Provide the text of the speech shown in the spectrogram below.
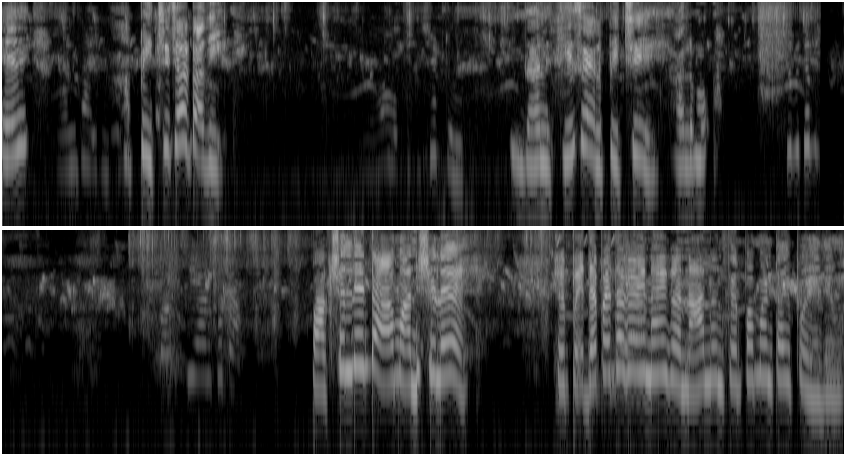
ఏది? ఆ పిచ్చి చాట అది. దాన్ని తీసేయాలి పిచ్చి అలుము. పక్షులు తింటా మనుషులే. ఇవి పెద్ద పెద్దగా అయినాయి ఇక నాన్న తెప్పమంటే అయిపోయేదేమో.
